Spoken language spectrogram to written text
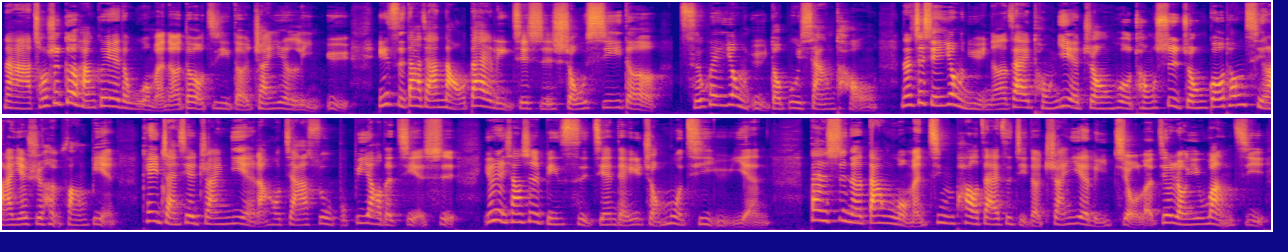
那从事各行各业的我们呢，都有自己的专业领域，因此大家脑袋里其实熟悉的词汇用语都不相同。那这些用语呢，在同业中或同事中沟通起来，也许很方便，可以展现专业，然后加速不必要的解释，有点像是彼此间的一种默契语言。但是呢，当我们浸泡在自己的专业里久了，就容易忘记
